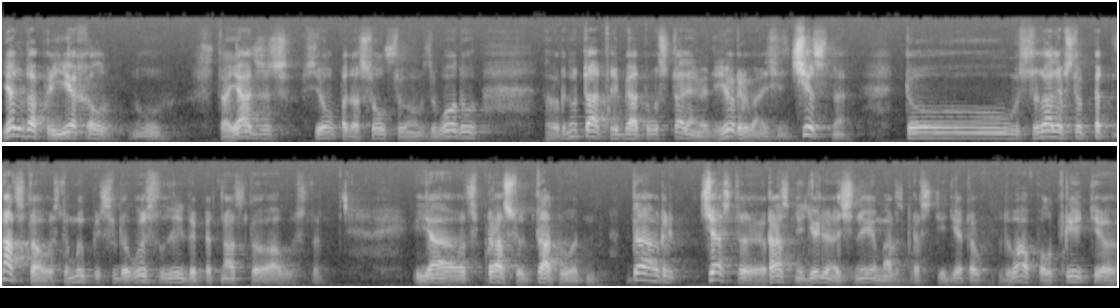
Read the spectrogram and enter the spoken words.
Я туда приехал, ну, стоят же, все, подошел к своему взводу. Говорю, ну так, ребята устали. Они говорят, Георгий Иванович, если честно, то сказали, что 15 августа, мы с удовольствием до 15 августа. Я вот спрашиваю, так вот, да, говорит, часто раз в неделю ночные марш-броски, где-то в два, в полтретьего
